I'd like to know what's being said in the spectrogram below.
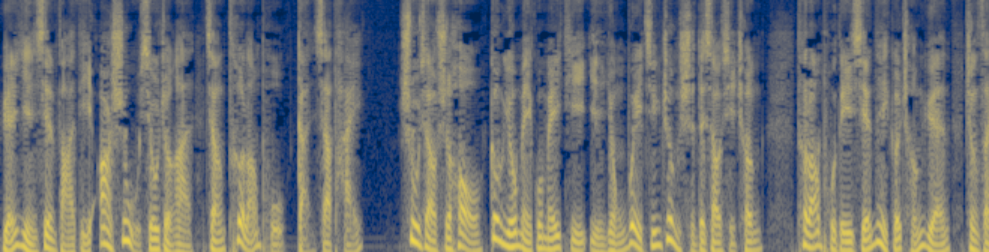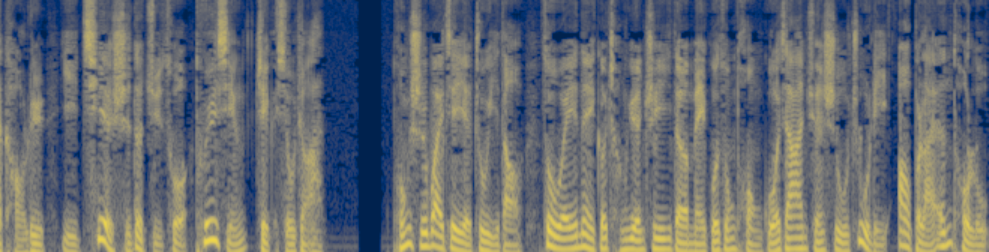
援引宪法第二十五修正案，将特朗普赶下台。数小时后，更有美国媒体引用未经证实的消息称，特朗普的一些内阁成员正在考虑以切实的举措推行这个修正案。同时，外界也注意到，作为内阁成员之一的美国总统国家安全事务助理奥布莱恩透露，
